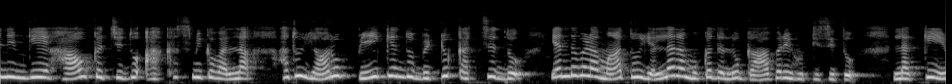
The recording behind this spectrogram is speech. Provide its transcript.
ನಿಮಗೆ ಹಾವು ಕಚ್ಚಿದ್ದು ಆಕಸ್ಮಿಕವಲ್ಲ, ಅದು ಯಾರು ಬೇಕೆಂದು ಬಿಟ್ಟು ಕಚ್ಚಿದ್ದು ಎಂದವಳ ಮಾತು ಎಲ್ಲರ ಮುಖದಲ್ಲೂ ಗಾಬರಿ ಹುಟ್ಟಿಸಿತು. ಲಕ್ಕಿ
